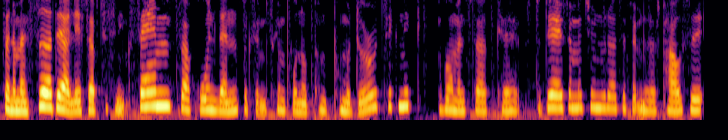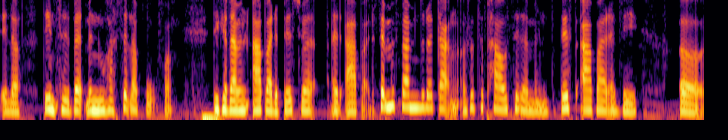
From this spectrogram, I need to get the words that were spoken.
Så når man sidder der og læser op til sin eksamen, så brug en eller anden, for eksempel skal man bruge noget Pomodoro-teknik, hvor man så kan studere i 25 minutter til 5 minutters pause, eller det interval, man nu har selv har brug for. Det kan være, at man arbejder bedst ved at arbejde 45 minutter gang, og så tage pause, eller man bedst arbejder ved at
